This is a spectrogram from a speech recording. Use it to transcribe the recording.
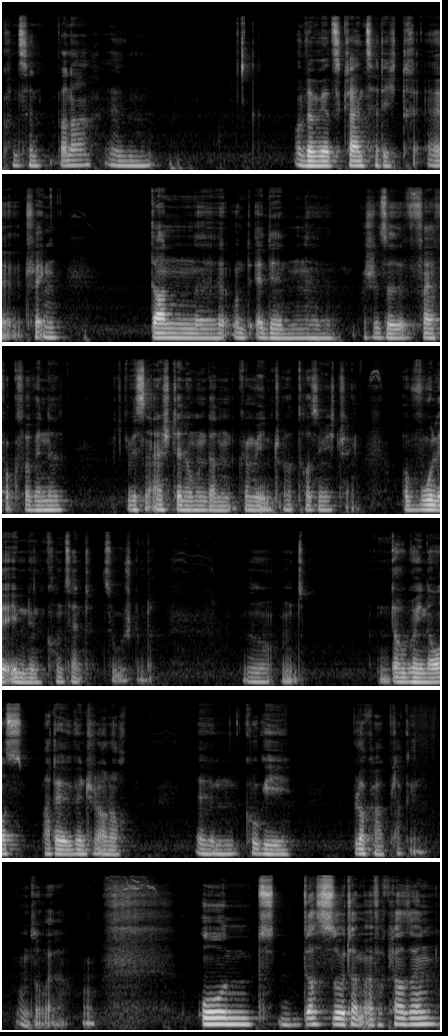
Consent-Banner. Ähm, und wenn wir jetzt kleinzeitig tra äh, tracken, dann äh, und er den äh, beispielsweise Firefox verwendet mit gewissen Einstellungen, dann können wir ihn trotzdem nicht tracken, obwohl er eben den Consent zugestimmt hat. So, und darüber hinaus hat er eventuell auch noch ähm, Cookie Blocker Plugin und so weiter. Ja. Und das sollte einem einfach klar sein.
